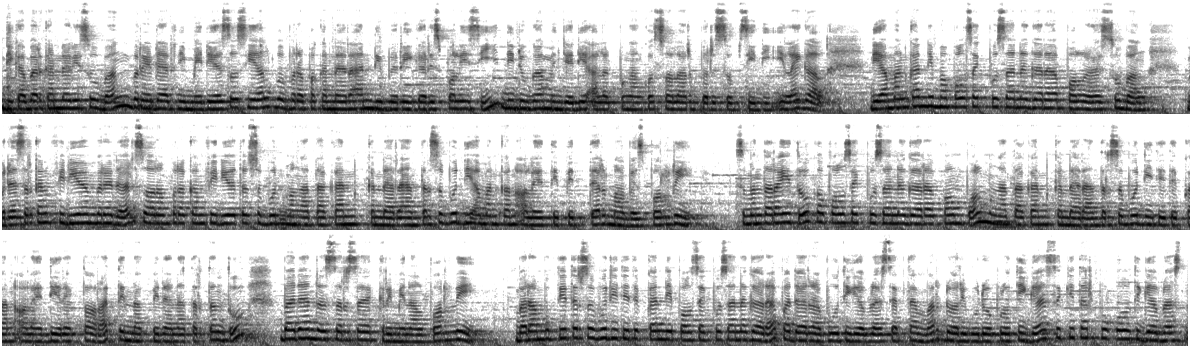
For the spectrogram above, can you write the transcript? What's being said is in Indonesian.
Dikabarkan dari Subang, beredar di media sosial beberapa kendaraan diberi garis polisi diduga menjadi alat pengangkut solar bersubsidi ilegal. Diamankan di Mapolsek Pusat Negara Polres Subang. Berdasarkan video yang beredar, seorang perekam video tersebut mengatakan kendaraan tersebut diamankan oleh Tipit Mabes Polri. Sementara itu, Kapolsek Pusat Negara Kompol mengatakan kendaraan tersebut dititipkan oleh Direktorat Tindak Pidana Tertentu Badan Reserse Kriminal Polri. Barang bukti tersebut dititipkan di Polsek Pusat Negara pada Rabu 13 September 2023 sekitar pukul 13.00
